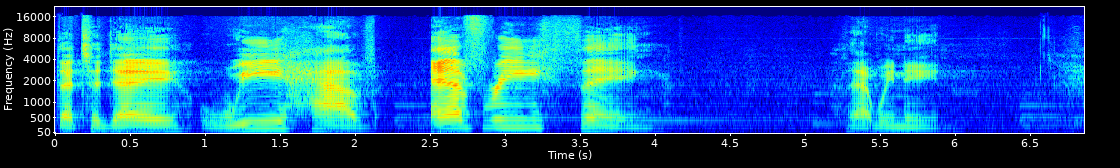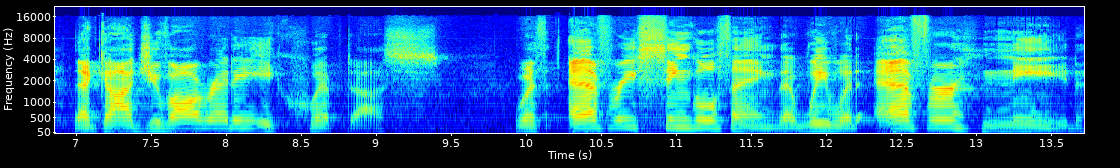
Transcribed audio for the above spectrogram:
that today we have everything that we need. That God, you've already equipped us with every single thing that we would ever need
